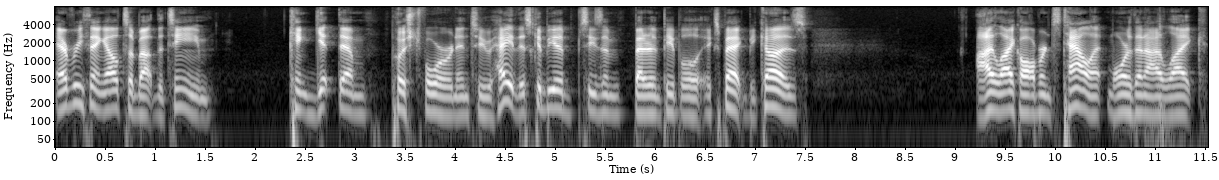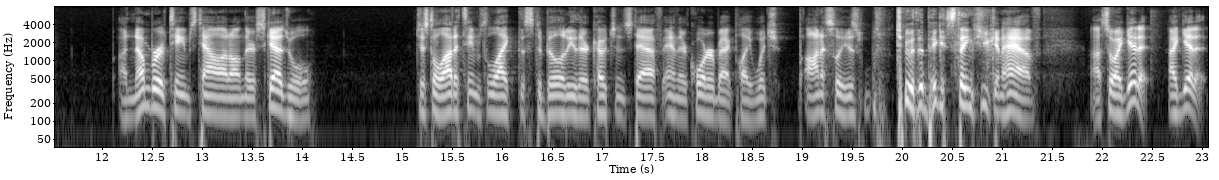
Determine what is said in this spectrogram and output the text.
everything else about the team can get them pushed forward into, hey, this could be a season better than people expect because I like Auburn's talent more than I like a number of teams' talent on their schedule. Just a lot of teams like the stability of their coaching staff and their quarterback play, which honestly is two of the biggest things you can have. Uh, so I get it. I get it.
